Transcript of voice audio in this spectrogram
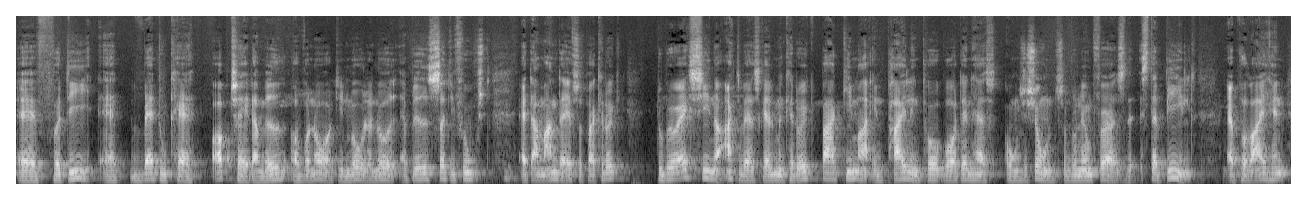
Øh, fordi at hvad du kan optage dig med, og hvornår dine mål er nået, er blevet så diffust, at der er mange, der efterspørger. Kan du ikke du behøver ikke sige nøjagtigt, hvad jeg skal, men kan du ikke bare give mig en pejling på, hvor den her organisation, som du nævnte før, stabilt er på vej hen.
